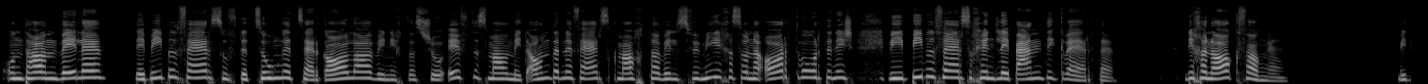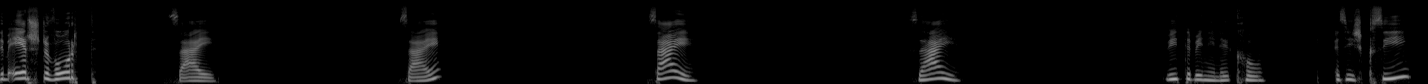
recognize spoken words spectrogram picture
und wollte den Bibelvers auf der Zunge lassen, wie ich das schon öfters mal mit anderen Vers gemacht habe, weil es für mich so eine Art geworden ist, wie Bibelverse lebendig werden können. Und ich habe angefangen mit dem ersten Wort sei. Sei. Sei. Sei. Weiter bin ich nicht gekommen. Es war,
